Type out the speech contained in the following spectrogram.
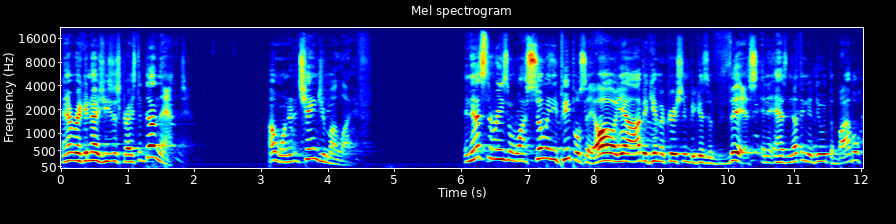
and I recognized Jesus Christ had done that. I wanted a change in my life. And that's the reason why so many people say, oh, yeah, I became a Christian because of this, and it has nothing to do with the Bible.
